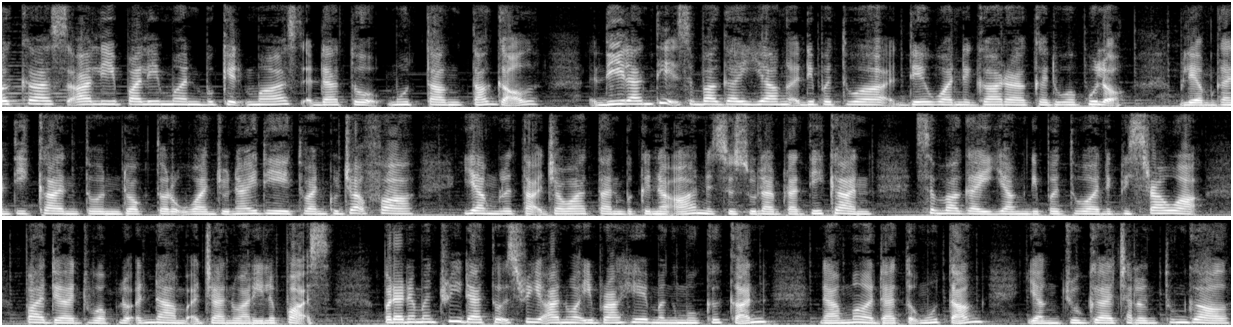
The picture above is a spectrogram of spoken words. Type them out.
Bekas Ahli Parlimen Bukit Mas Datuk Mutang Tagal dilantik sebagai Yang Dipertua Dewan Negara ke-20. Beliau menggantikan Tun Dr. Wan Junaidi Tuan Jaafar yang meletak jawatan berkenaan susulan pelantikan sebagai Yang Dipertua Negeri Sarawak pada 26 Januari lepas. Perdana Menteri Datuk Seri Anwar Ibrahim mengemukakan nama Datuk Mutang yang juga calon tunggal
